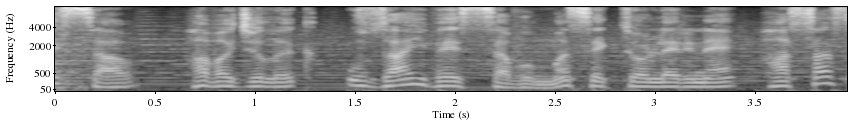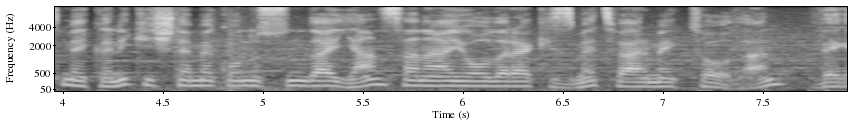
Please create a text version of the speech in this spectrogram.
MESSAV, havacılık, uzay ve savunma sektörlerine hassas mekanik işleme konusunda yan sanayi olarak hizmet vermekte olan ve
